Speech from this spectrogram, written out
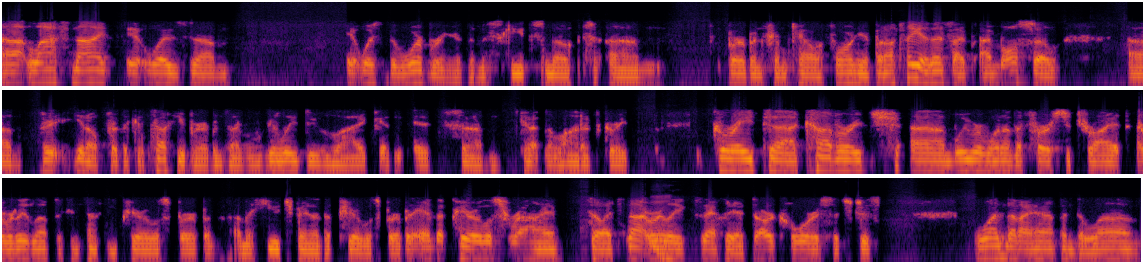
uh, last night it was um, it was the Warbringer, the mesquite smoked um, bourbon from California. But I'll tell you this: I, I'm also um, for, you know, for the Kentucky bourbons, I really do like, and it's um, gotten a lot of great, great uh, coverage. Um, we were one of the first to try it. I really love the Kentucky Peerless bourbon. I'm a huge fan of the Peerless bourbon and the Peerless rye. So it's not really exactly a dark horse. It's just one that I happen to love.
